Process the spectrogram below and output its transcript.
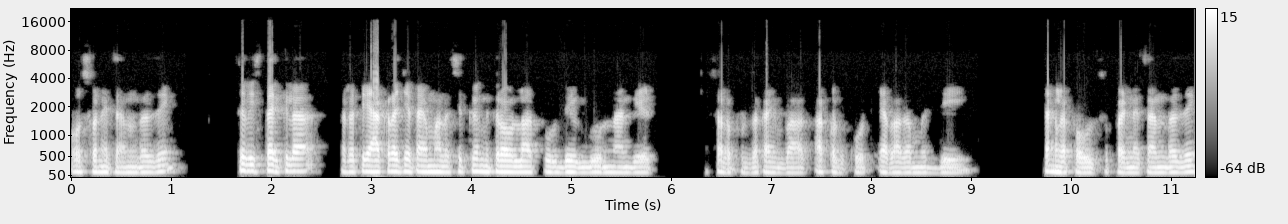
पाऊस होण्याचा अंदाज आहे. सव्वीस तारखेला रात्री अकराच्या टायमाला शेतकरी लातूर देगलूर नांदेड सोलापूरचा काही भाग अकोलकोट या भागामध्ये चांगला पाऊस पडण्याचा अंदाज आहे.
